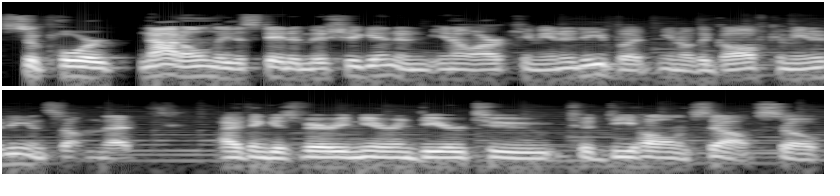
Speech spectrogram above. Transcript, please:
support not only the state of Michigan and you know our community, but you know the golf community, and something that I think is very near and dear to to D Hall himself. So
